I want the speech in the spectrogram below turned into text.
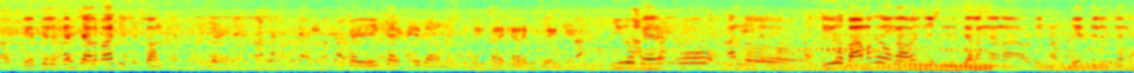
నాకు పేరు తెలియదు కానీ చాలా బాగా చేశాడు సాంగ్స్ ఇంకా ఏ క్యారెక్టర్ ఇంకా మిగతా క్యారెక్టర్ ఏంటి? హీరో క్యారెక్టర్ అండ్ హీరో బామగా ఒక ఆవిడ చేసింది తెలంగాణ ఆవిడ నాకు పేరు తెలియదు కానీ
